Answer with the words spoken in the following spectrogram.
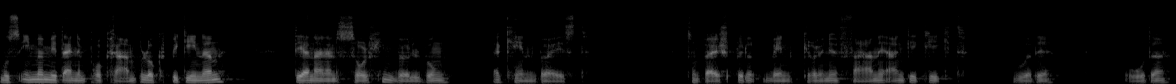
muss immer mit einem Programmblock beginnen, der an einer solchen Wölbung erkennbar ist. Zum Beispiel, wenn grüne Fahne angeklickt wurde oder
